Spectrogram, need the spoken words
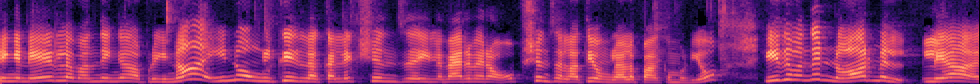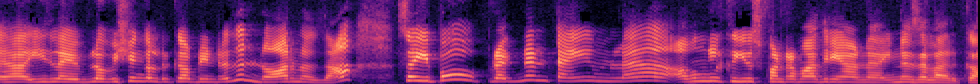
நீங்க நேர்ல வந்தீங்க அப்படின்னா இன்னும் உங்களுக்கு இதுல கலெக்ஷன்ஸ் இல்ல வேற வேற ஆப்ஷன்ஸ் எல்லாத்தையும் உங்களால பார்க்க முடியும். இது வந்து நார்மல் இல்லையா? இதுல இவ்வளோ விஷயங்கள் இருக்கு அப்படின்றது நார்மல் தான். ஸோ இப்போ ப்ரெக்னென்ட் டைம்ல அவங்களுக்கு யூஸ் பண்ற மாதிரியான இன்னர்ஸ் எல்லாம் இருக்கா?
